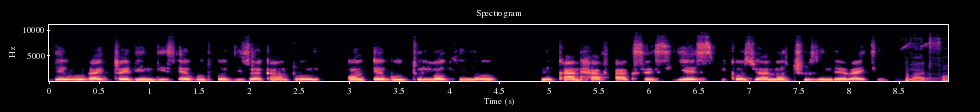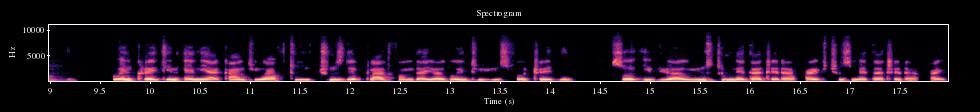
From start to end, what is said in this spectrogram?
they will write trading disabled for this account or unable to log in or you can't have access. Yes, because you are not choosing the right platform. When creating any account, you have to choose the platform that you are going to use for trading. So if you are used to MetaTrader 5, choose MetaTrader 5.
